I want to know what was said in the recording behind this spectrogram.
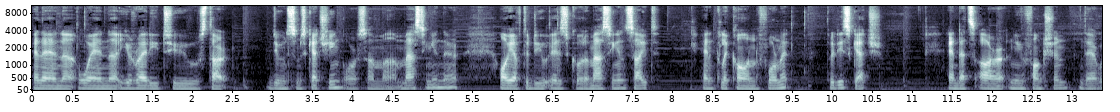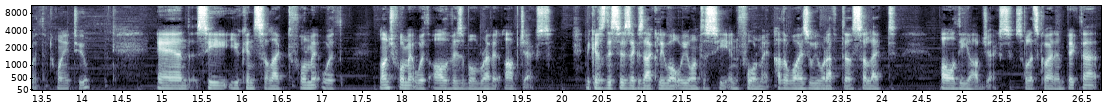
and then uh, when uh, you're ready to start doing some sketching or some uh, massing in there all you have to do is go to masking insight and click on Formit 3d sketch. And that's our new function there with 22 and see you can select Formit with launch Formit with all visible revit objects. Because this is exactly what we want to see in Formit. otherwise we would have to select all the objects. So let's go ahead and pick that.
